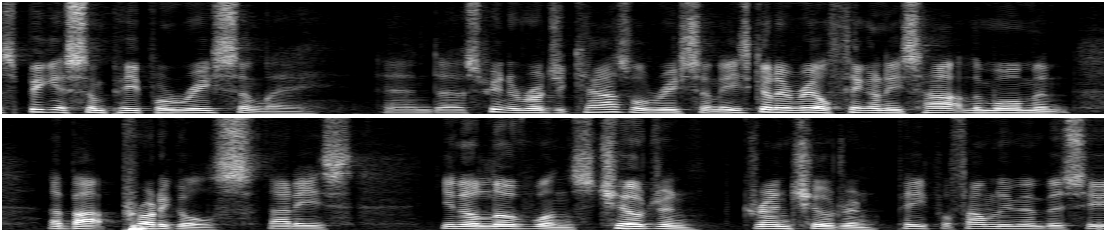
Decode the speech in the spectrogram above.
speaking to some people recently, and uh, speaking to Roger Carswell recently, he's got a real thing on his heart at the moment about prodigals. That is, you know, loved ones, children, grandchildren, people, family members who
